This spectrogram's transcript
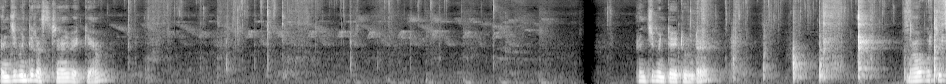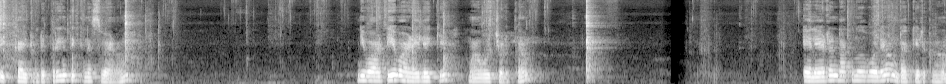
അഞ്ച് മിനിറ്റ് റെസ്റ്റിനായി വയ്ക്കാം അഞ്ച് മിനിറ്റ് ആയിട്ടുണ്ട്. മാവ് കുറച്ച് തിക്കായിട്ടുണ്ട്. ഇത്രയും തിക്നെസ് വേണം. ഇനി വാട്ടിയ വാഴയിലേക്ക് മാവ് ഒഴിച്ചു കൊടുക്കാം. ഇലയട ഉണ്ടാക്കുന്നത് പോലെ ഉണ്ടാക്കിയെടുക്കണം.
